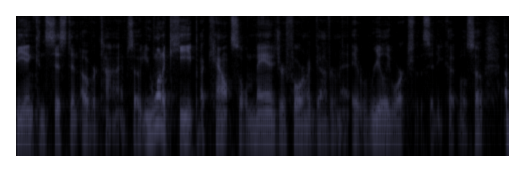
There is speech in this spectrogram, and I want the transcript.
be inconsistent over time. So you want to keep a council manager form of government. It really works for the city of Cookeville. So a,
